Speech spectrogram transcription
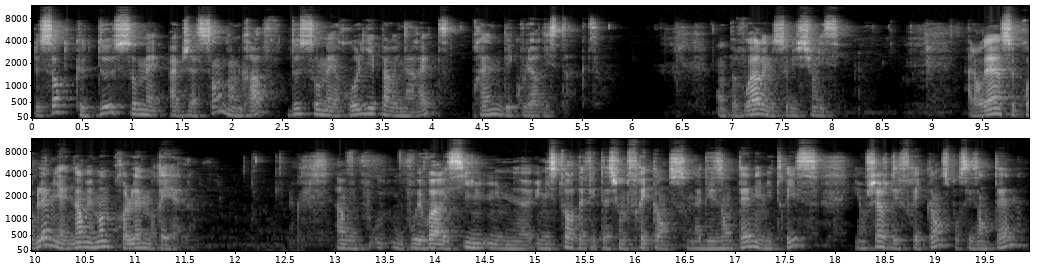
de sorte que deux sommets adjacents dans le graphe, deux sommets reliés par une arête, prennent des couleurs distinctes. On peut voir une solution ici. Alors derrière ce problème, il y a énormément de problèmes réels. Hein, vous, pouvez voir ici une, histoire d'affectation de fréquences. On a des antennes émettrices et on cherche des fréquences pour ces antennes.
